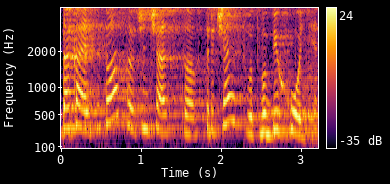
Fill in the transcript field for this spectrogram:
Такая ситуация очень часто встречается вот в обиходе.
